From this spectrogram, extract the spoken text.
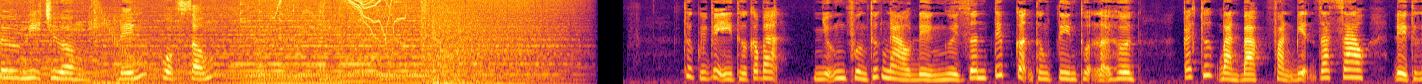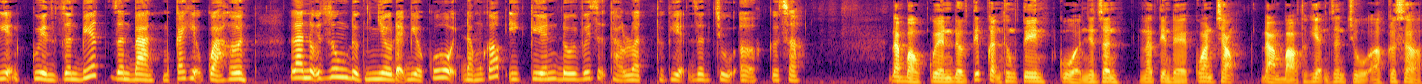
Từ nghị trường đến cuộc sống. Thưa quý vị, thưa các bạn, những phương thức nào để người dân tiếp cận thông tin thuận lợi hơn, cách thức bàn bạc phản biện ra sao để thực hiện quyền dân biết, dân bàn một cách hiệu quả hơn là nội dung được nhiều đại biểu Quốc hội đóng góp ý kiến đối với dự thảo luật thực hiện dân chủ ở cơ sở. Đảm bảo quyền được tiếp cận thông tin của nhân dân là tiền đề quan trọng đảm bảo thực hiện dân chủ ở cơ sở.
